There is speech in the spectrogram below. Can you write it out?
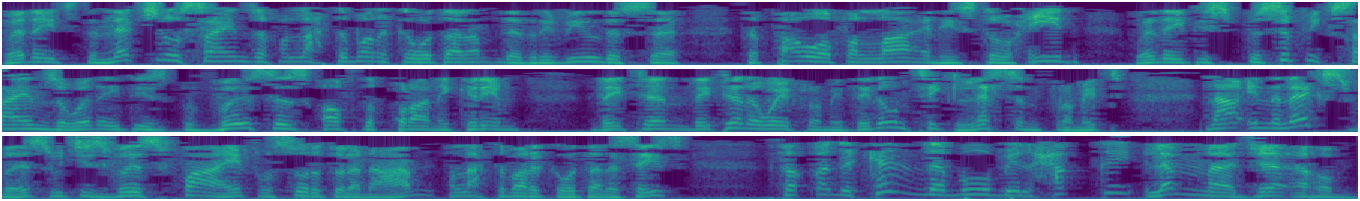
Whether it's the natural signs of Allah wa ta'ala that reveal this, uh, the power of Allah and His tawheed, whether it is specific signs or whether it is verses of the Quran Kareem, they turn, they turn away from it. They don't take lesson from it. Now in the next verse, which is verse 5 of Surah Al-An'am, Allah wa ta'ala says, فَقَدْ كَذَّبُوا بِالْحَقِّ لَمَّا جَاءَهُمْ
